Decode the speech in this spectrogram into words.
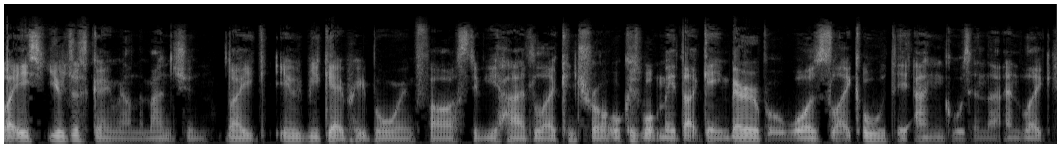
like it's, you're just going around the mansion. Like it would be get pretty boring fast if you had like control. Because what made that game bearable was like all the angles and that, and like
